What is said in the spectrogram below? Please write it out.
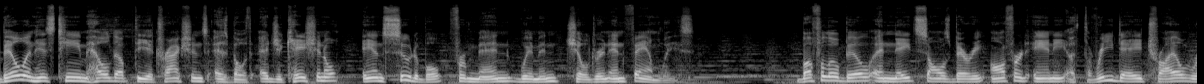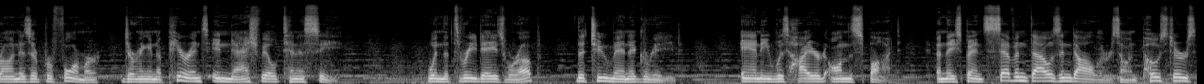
Bill and his team held up the attractions as both educational and suitable for men, women, children, and families. Buffalo Bill and Nate Salsbury offered Annie a three day trial run as a performer during an appearance in Nashville, Tennessee. When the three days were up, the two men agreed. Annie was hired on the spot, and they spent $7,000 on posters,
